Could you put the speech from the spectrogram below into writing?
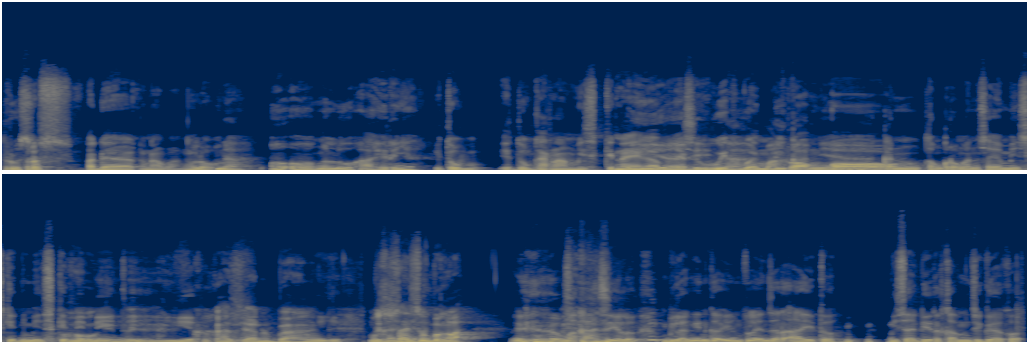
terus, Terus pada kenapa ngeluh? nah oh, oh ngeluh akhirnya Itu itu karena miskin aja nggak punya sih. duit Nah, buat beli rokok. kan tongkrongan saya miskin miskin Oh, ini gitu ya. iya Kekasihan banget. Iya. Bisa Makanya saya sumbang lah. makasih loh bilangin ke influencer A itu bisa direkam juga kok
